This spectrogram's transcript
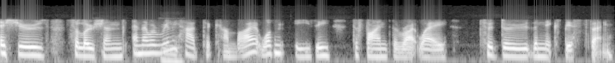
issues, solutions, and they were really mm. hard to come by. It wasn't easy to find the right way to do the next best thing.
